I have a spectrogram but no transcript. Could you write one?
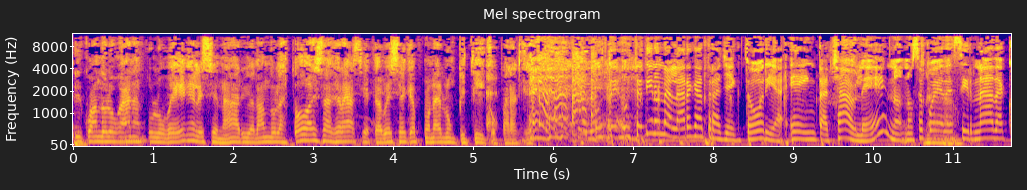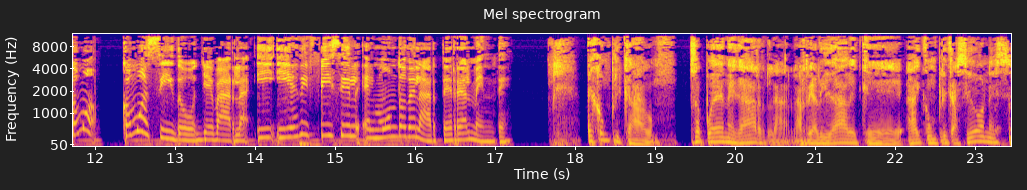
Y cuando lo ganas, tú lo ves en el escenario dándolas todas esas gracias que a veces hay que ponerle un pitico para que Usted, usted tiene una larga trayectoria e intachable, ¿eh? No, no se puede decir nada. ¿Cómo, cómo ha sido llevarla? Y, y es difícil el mundo del arte realmente. Es complicado. No se puede negar la, la realidad de que hay complicaciones.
